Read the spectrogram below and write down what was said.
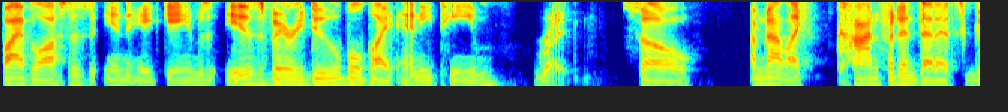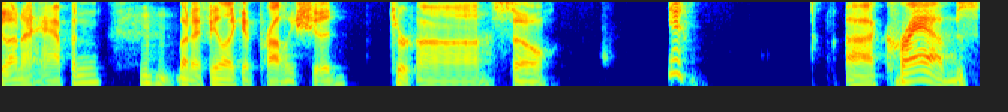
five losses in eight games is very doable by any team. Right. So I'm not like confident that it's gonna happen, Mhm. but I feel like it probably should. Sure. Uh, so yeah. Uh, crabs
